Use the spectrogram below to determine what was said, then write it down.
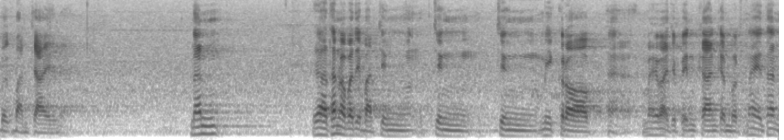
เบิกบานใจเนี่ยนั้นเวลาท่านมาปฏิบัติจึงจึง จึงมีกรอบไม่ว่าจะเป็นการกำหนดให้ท่าน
